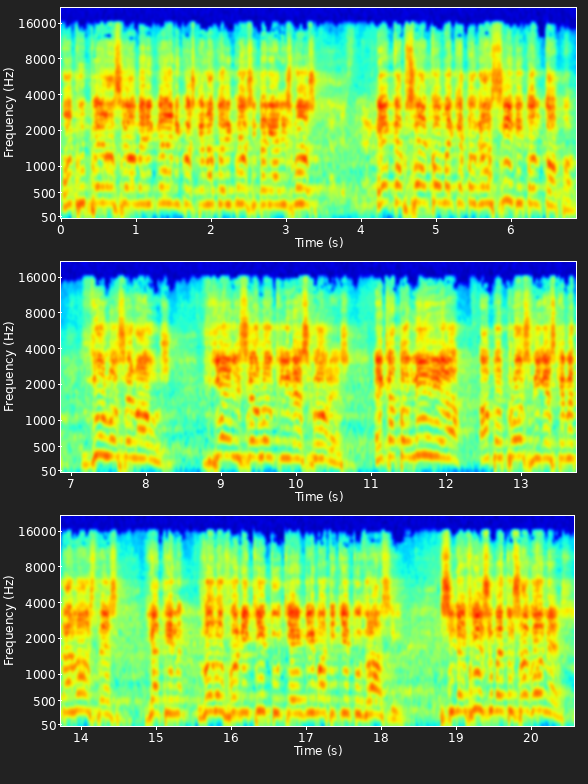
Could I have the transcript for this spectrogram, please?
Όπου πέρασε ο Αμερικάνικος και Νατοϊκός υπεριαλισμός έκαψε ακόμα και το γρασίδι των τόπων, δούλωσε λαούς, διέλυσε ολόκληρες χώρες, εκατομμύρια από πρόσφυγες και μετανάστες για την δολοφονική του και εγκληματική του δράση. Συνεχίζουμε τους αγώνες.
